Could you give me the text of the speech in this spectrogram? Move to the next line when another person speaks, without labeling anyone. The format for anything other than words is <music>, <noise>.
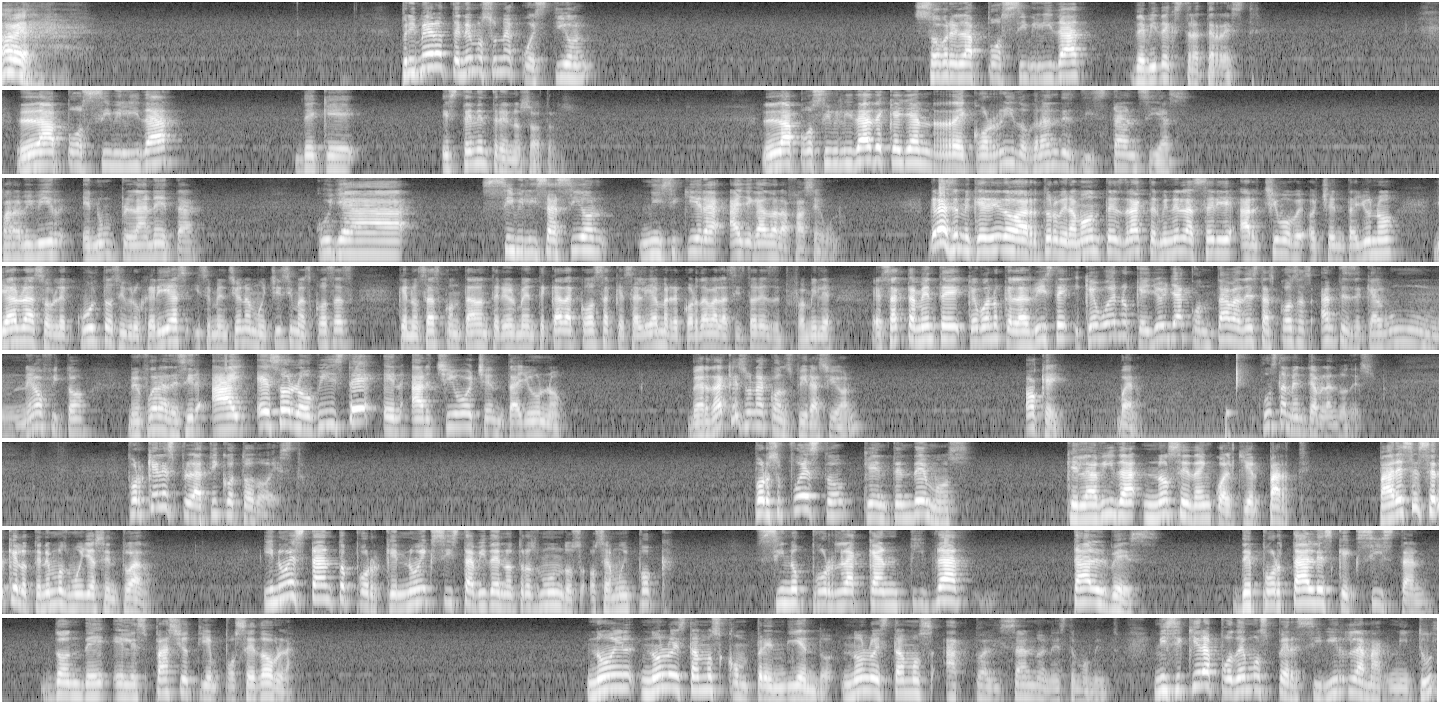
A ver. Primero tenemos una cuestión sobre la posibilidad de vida extraterrestre. La posibilidad de que estén entre nosotros. La posibilidad de que hayan recorrido grandes distancias para vivir en un planeta cuya civilización ni siquiera ha llegado a la fase 1. Gracias mi querido Arturo Viramontes. Drag, terminé la serie Archivo 81 y habla sobre cultos y brujerías y se menciona muchísimas cosas que nos has contado anteriormente. Cada cosa que salía me recordaba las historias de tu familia. Exactamente, qué bueno que las viste y qué bueno que yo ya contaba de estas cosas antes de que algún neófito me fuera a decir, ay, eso lo viste en Archivo 81. ¿Verdad que es una conspiración? Ok, bueno, justamente hablando de eso. ¿Por qué les platico todo esto? Por supuesto que entendemos que la vida no se da en cualquier parte. Parece ser que lo tenemos muy acentuado. Y no es tanto porque no exista vida en otros mundos, o sea, muy poca, sino por la cantidad, tal vez, de portales que existan donde el espacio-tiempo se dobla. No, no lo estamos comprendiendo, no lo estamos actualizando en este momento. Ni siquiera podemos percibir la magnitud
